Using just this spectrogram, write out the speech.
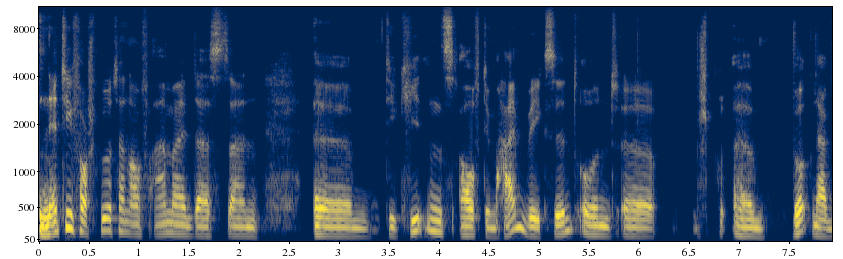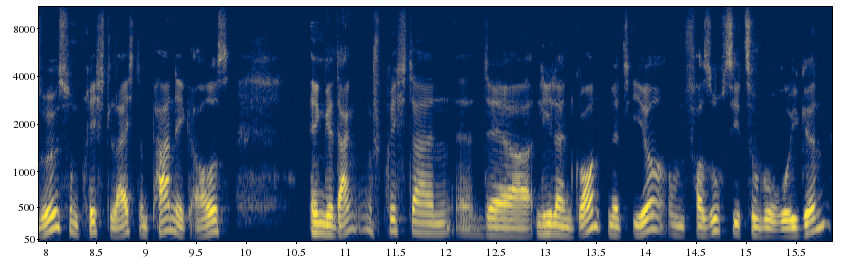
Nettie verspürt dann auf einmal, dass dann ähm, die Keatons auf dem Heimweg sind und äh, äh, wird nervös und bricht leicht in Panik aus. In Gedanken spricht dann äh, der Leland Gaunt mit ihr und versucht sie zu beruhigen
